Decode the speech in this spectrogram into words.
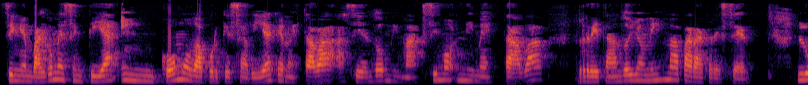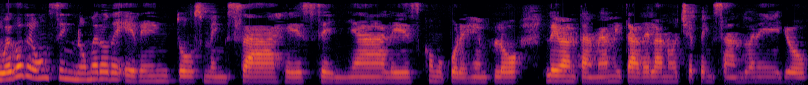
Sin embargo, me sentía incómoda porque sabía que no estaba haciendo mi máximo ni me estaba retando yo misma para crecer. Luego de un sinnúmero de eventos, mensajes, señales, como por ejemplo levantarme a mitad de la noche pensando en ello,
